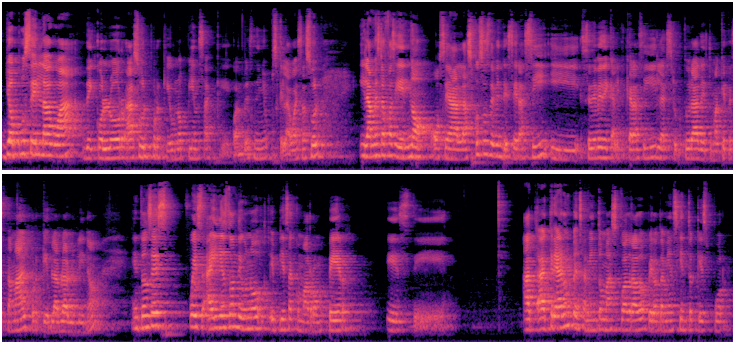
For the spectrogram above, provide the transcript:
yo puse el agua de color azul porque uno piensa que cuando es niño pues que el agua es azul. Y la maestra fue así de, no, o sea, las cosas deben de ser así y se debe de calificar así, la estructura de tu maqueta está mal porque bla, bla, bla, bla, ¿no? Entonces, pues ahí es donde uno empieza como a romper, este, a, crear un pensamiento más cuadrado, pero también siento que es por,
